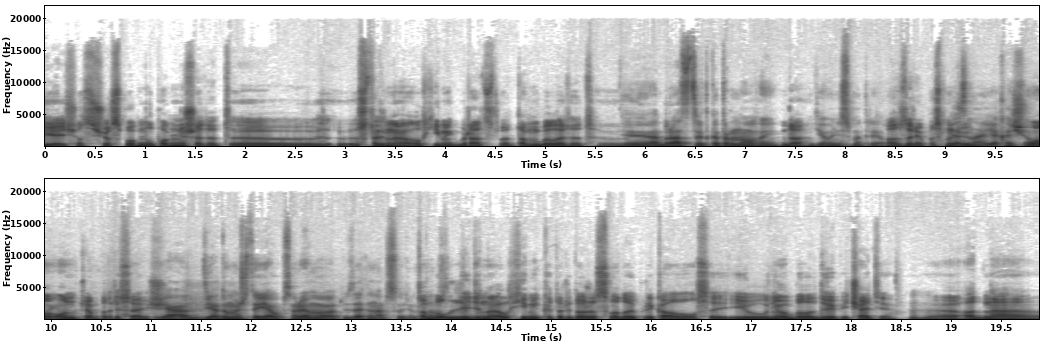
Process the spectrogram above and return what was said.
Я сейчас еще вспомнил, помнишь этот э, стальной алхимик братства? Там был этот. э, Э, Братство, это который новый? Да. Я его не смотрел. А зря посмотри. я знаю, я хочу. Он, он прям потрясающий. Я, я думаю, что я его посмотрю, мы его обязательно обсудим. Там был ледяной алхимик, который тоже с водой прикалывался, и у него было две печати. Э, Одна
